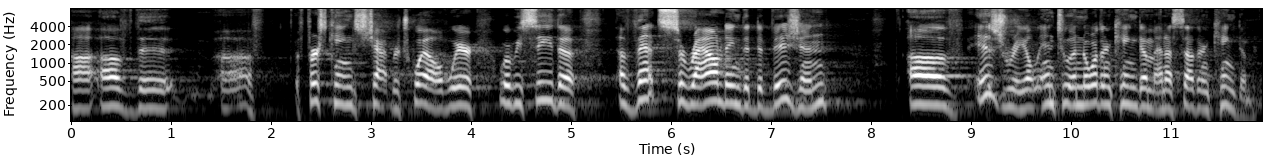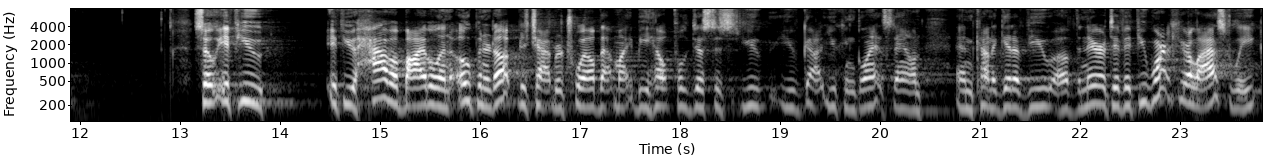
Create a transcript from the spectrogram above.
uh, of the uh, 1 Kings chapter 12, where, where we see the events surrounding the division of Israel into a northern kingdom and a southern kingdom. So if you if you have a Bible and open it up to chapter 12, that might be helpful just as you, you've got, you can glance down and kind of get a view of the narrative. If you weren't here last week,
